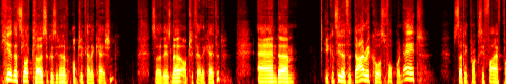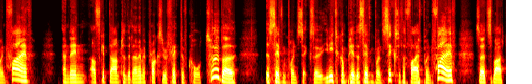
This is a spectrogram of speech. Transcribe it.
here that's a lot closer because you don't have object allocation. So there's no object allocated. And um, you can see that the direct core is 4.8, static proxy 5.5, and then I'll skip down to the dynamic proxy reflective core turbo is 7.6. So you need to compare the 7.6 with the 5.5. So it's about,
